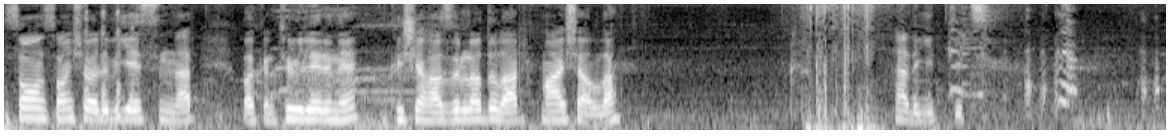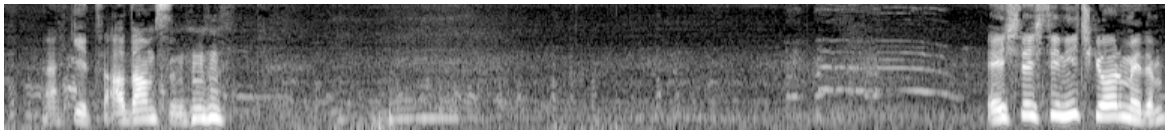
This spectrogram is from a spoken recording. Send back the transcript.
son son şöyle bir gezsinler. Bakın tüylerini kışa hazırladılar maşallah. Hadi git git. Heh, git adamsın. Eşleştiğini hiç görmedim.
